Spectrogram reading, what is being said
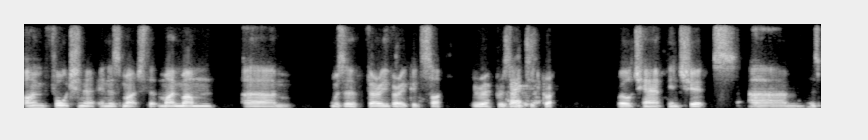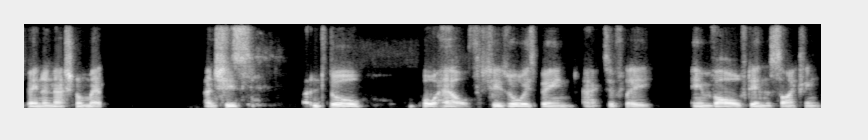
I'm fortunate in as much that my mum um, was a very very good cyclist. She represented great world championships. Um, has been a national medal, and she's until poor health. She's always been actively involved in the cycling,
